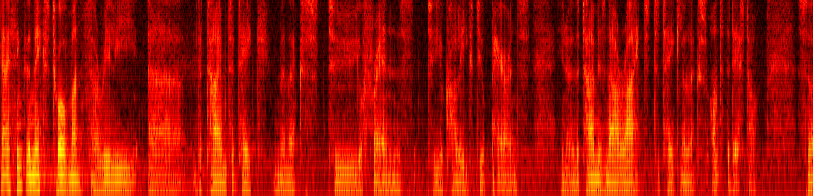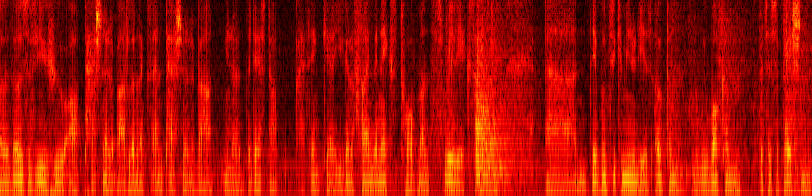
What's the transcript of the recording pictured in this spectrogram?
Yeah, I think the next 12 months are really uh, the time to take Linux to your friends, to your colleagues, to your parents. You know, the time is now right to take Linux onto the desktop. So those of you who are passionate about Linux and passionate about you know the desktop, I think uh, you're going to find the next 12 months really exciting. Uh, the Ubuntu community is open. We welcome participation.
